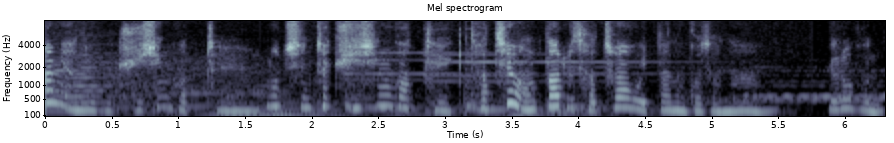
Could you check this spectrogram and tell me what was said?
사람이 아니고 귀신 같아. 너 진짜 귀신 같아. 자체 왕따를 자처하고 있다는 거잖아. 여러분,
